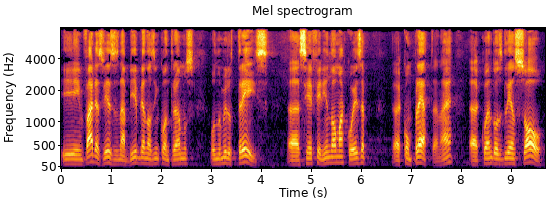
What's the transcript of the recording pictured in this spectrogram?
E em várias vezes na Bíblia nós encontramos o número três uh, se referindo a uma coisa uh, completa, né? Uh, quando o lençol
